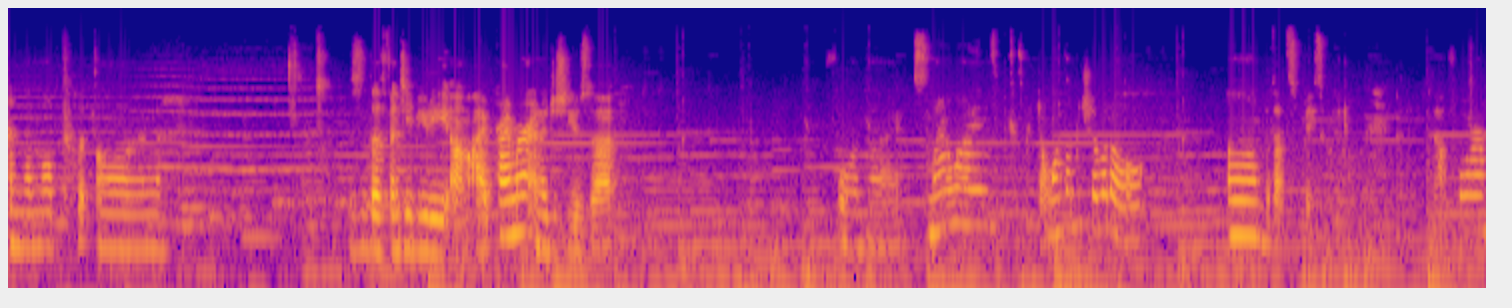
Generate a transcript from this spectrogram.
And then we'll put on, this is the Fenty Beauty um, eye primer, and I just use that for my smile lines, because we don't want them to show at all. Um, but that's basically that for.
